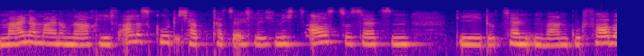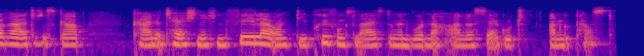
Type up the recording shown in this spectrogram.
Meiner Meinung nach lief alles gut. Ich habe tatsächlich nichts auszusetzen. Die Dozenten waren gut vorbereitet. Es gab keine technischen Fehler und die Prüfungsleistungen wurden auch alles sehr gut angepasst.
